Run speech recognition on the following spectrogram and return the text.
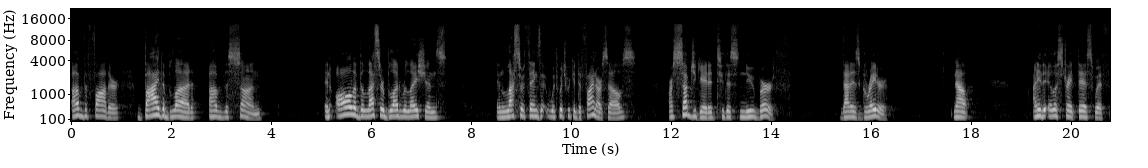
of the Father by the blood of the Son. And all of the lesser blood relations and lesser things that, with which we could define ourselves are subjugated to this new birth that is greater. Now, I need to illustrate this with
